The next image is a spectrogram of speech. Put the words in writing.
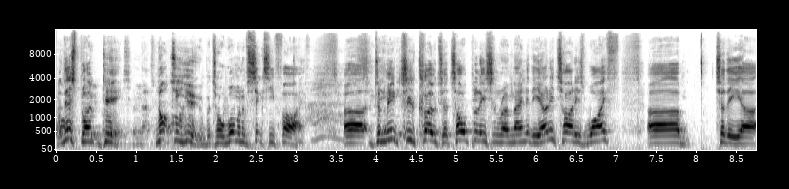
But this bloke did. Not to you, but to a woman of 65. Uh, Dimitri Clota told police in Romania he only tied his wife um, to the... Uh,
